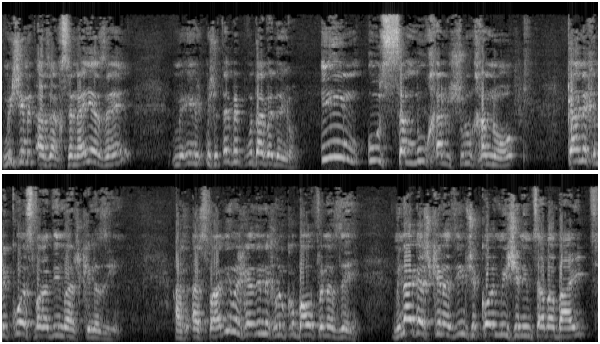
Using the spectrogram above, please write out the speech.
מי שמת... אז האכסנאי הזה משתתף בפרוטה בדיון. אם הוא סמוך על שולחנו, כאן נחלקו הספרדים והאשכנזים. הספרדים והאשכנזים נחלקו באופן הזה. מנהג האשכנזים שכל מי שנמצא בבית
